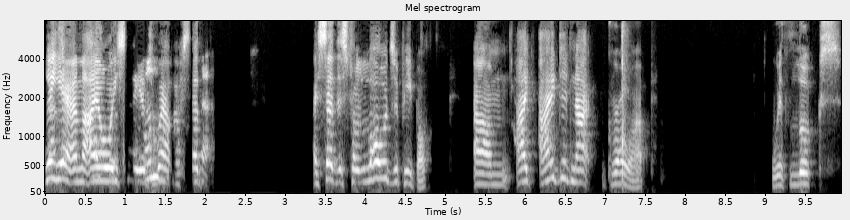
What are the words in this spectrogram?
Yeah, yeah, and I always say as well. I've said, I said this to loads of people. Um, I I did not grow up with looks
